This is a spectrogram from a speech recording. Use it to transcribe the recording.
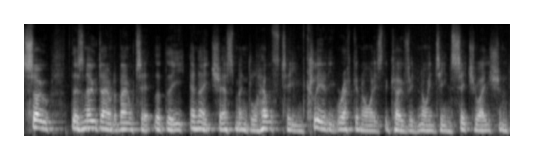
So there's no doubt about it that the NHS mental health team clearly recognised the COVID 19 situation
